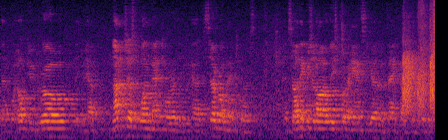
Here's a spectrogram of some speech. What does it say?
that will help you grow, that you have not just one mentor, that you have several mentors. And so I think we should all at least put our hands together and thank God for this.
